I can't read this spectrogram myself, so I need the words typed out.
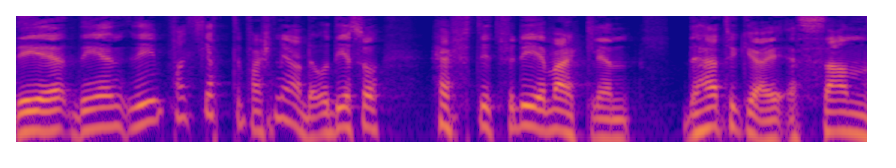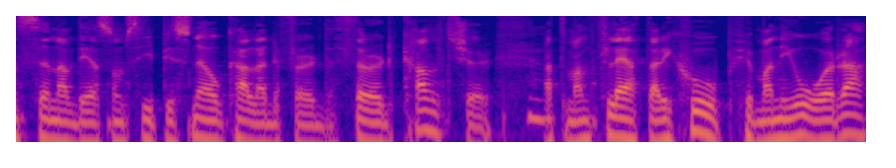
Det, är- det, är- det är faktiskt jättefascinerande och det är så häftigt för det är verkligen det här tycker jag är essensen av det som C.P. Snow kallade för the third culture. Att man flätar ihop humaniora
